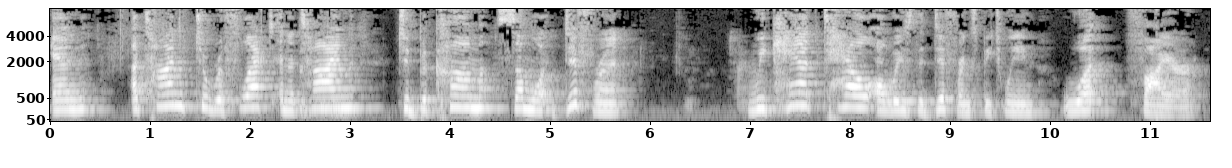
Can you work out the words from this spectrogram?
and a time to reflect and a time to become somewhat different, we can't tell always the difference between what fire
